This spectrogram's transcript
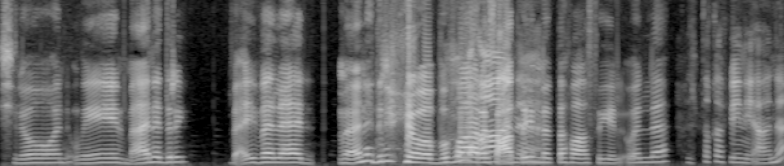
شلون؟ وين؟ ما ندري. بأي بلد؟ ما ندري. وأبو مو فارس أنا. عطينا التفاصيل ولا؟ التقى فيني أنا؟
